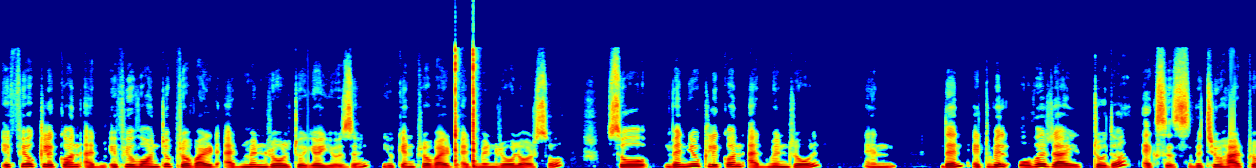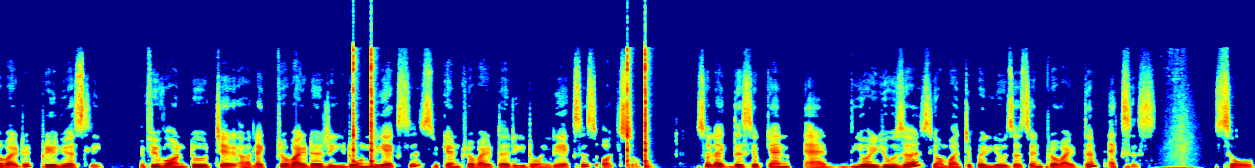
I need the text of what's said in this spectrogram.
if you click on if you want to provide admin role to your user you can provide admin role also. So when you click on admin role and then it will override to the access which you had provided previously if you want to uh, like provide a read-only access you can provide the read-only access also so like this you can add your users your multiple users and provide them access so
